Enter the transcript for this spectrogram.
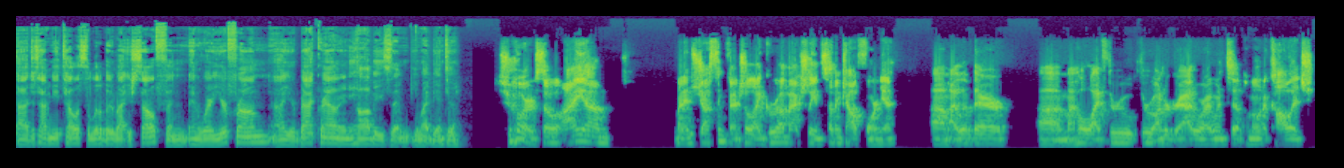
uh, just having you tell us a little bit about yourself and, and where you're from, uh, your background, any hobbies that you might be into? Sure. So I, um, my name is Justin Fenchel. I grew up actually in Southern California. Um, I lived there um, my whole life through through undergrad, where I went to Pomona College,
